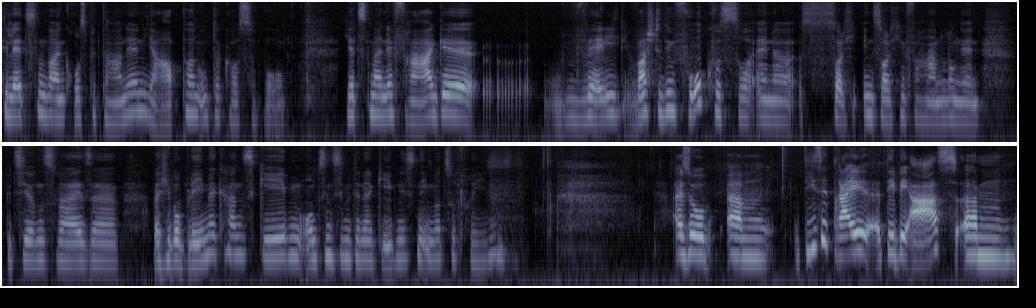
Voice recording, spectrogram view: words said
Die letzten waren Großbritannien, Japan und der Kosovo. Jetzt meine Frage, was steht im Fokus so einer, in solchen Verhandlungen? Beziehungsweise welche Probleme kann es geben und sind Sie mit den Ergebnissen immer zufrieden? Also ähm, diese drei DBAs, ähm,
